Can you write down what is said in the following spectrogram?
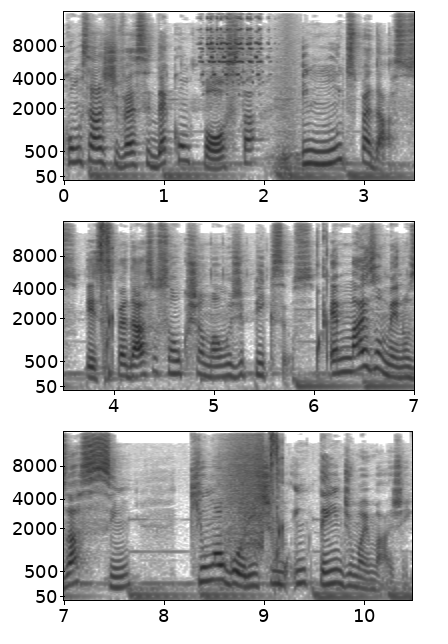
como se ela estivesse decomposta em muitos pedaços. Esses pedaços são o que chamamos de pixels. É mais ou menos assim que um algoritmo entende uma imagem,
